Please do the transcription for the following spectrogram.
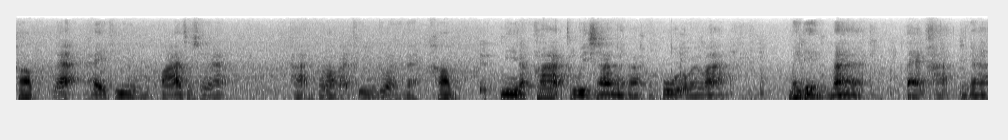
ครับ และให้ทีมคว้าชัยชนะ ผ่านเข้ารอบแปดทีมด้วยนะครับ มีนักพากย์ทวิชั่นนะครับเขาพูดเอาไว้ว่าไม่เด่นมากแต่ขาดไม่ได้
